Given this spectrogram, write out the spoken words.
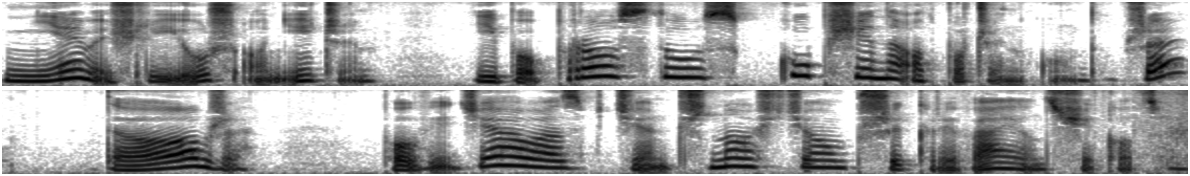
Nie myśl już o niczym i po prostu skup się na odpoczynku. Dobrze? Dobrze, powiedziała z wdzięcznością, przykrywając się kocem.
